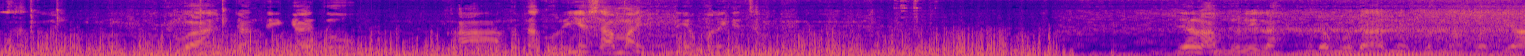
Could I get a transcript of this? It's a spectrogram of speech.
Satu. Dua dan tiga itu ah, kategorinya sama ya. Ini yang paling kencang ya alhamdulillah mudah-mudahan yang bermanfaat. Ya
